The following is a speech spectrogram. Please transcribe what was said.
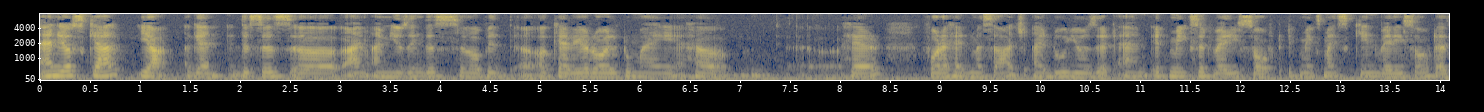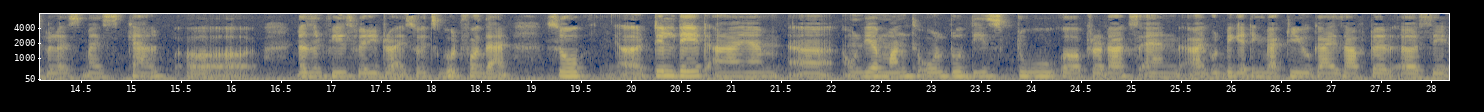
and your scalp yeah again this is uh, I'm, I'm using this uh, with a carrier oil to my uh, hair for a head massage. I do use it and it makes it very soft. It makes my skin very soft as well as my scalp uh, doesn't feels very dry so it's good for that. So uh, till date i am uh, only a month old to these two uh, products and i would be getting back to you guys after uh, say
